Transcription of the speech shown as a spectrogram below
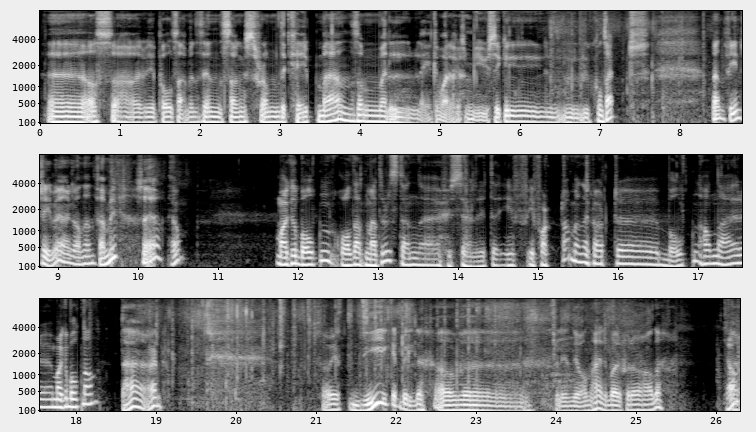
Uh, og så har vi Paul Simon sin 'Songs from the Cape Man', som vel egentlig var en slags musical-konsert. Men fin skive. Jeg ga den en femmer, ser jeg. Ja. Michael Bolton, All That Matters, den husker jeg heller ikke i, i farta, men det er klart, uh, Bolton, han er Michael Bolton, han. Det er den. Så har vi et digert bilde av uh, Céline Dion her, bare for å ha det. Ja.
